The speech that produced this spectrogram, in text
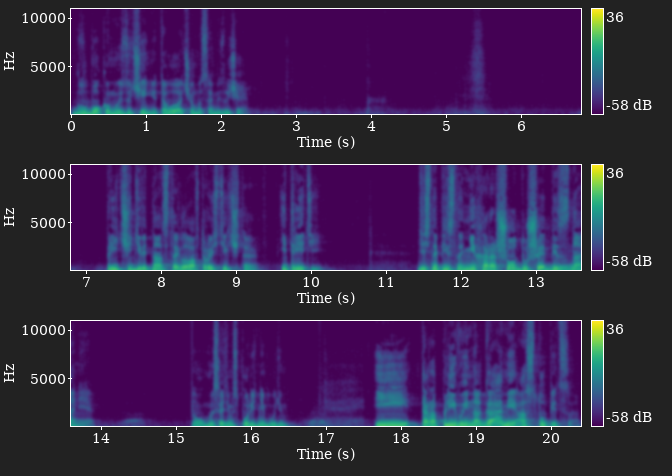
глубокому изучению того, о чем мы с вами изучаем. Притчи, 19 глава, 2 стих читаю. И третий. Здесь написано «нехорошо душе без знания». Ну, мы с этим спорить не будем. И торопливый ногами оступится.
